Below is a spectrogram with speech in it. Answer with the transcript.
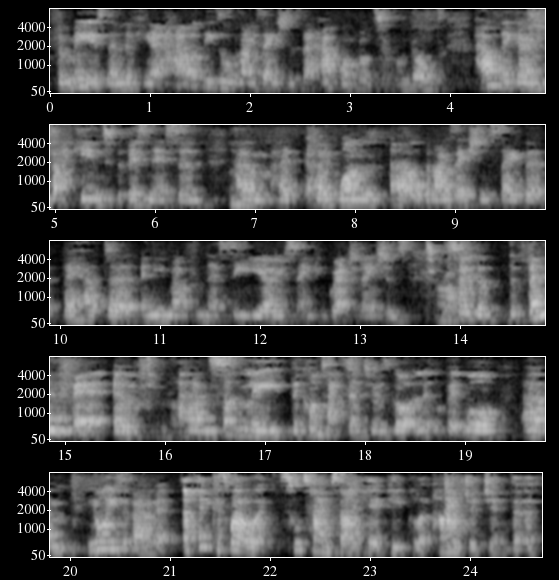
for me, it's then looking at how are these organisations that have won bronze, silver, and gold. How are they going back into the business? And um, had heard one uh, organisation say that they had uh, an email from their CEO saying congratulations. Right. So the, the benefit of um, suddenly the contact centre has got a little bit more um, noise about it. I think as well, sometimes I hear people at panel judging that have,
